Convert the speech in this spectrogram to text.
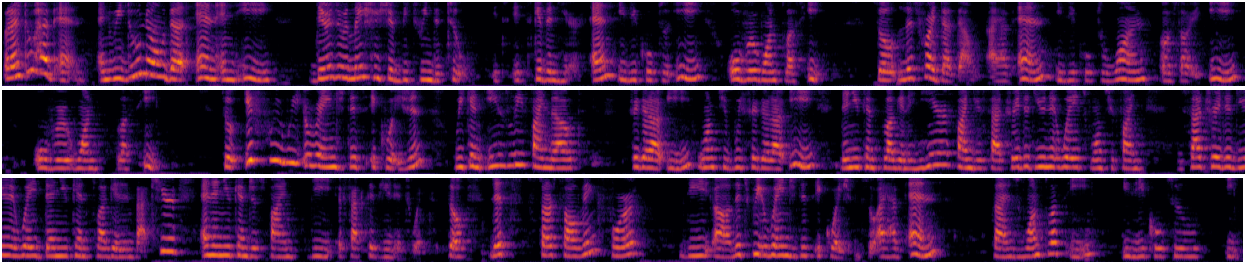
But I do have N. And we do know that N and E, there's a relationship between the two. It's, it's given here. N is equal to E over 1 plus E. So let's write that down. I have N is equal to 1, oh sorry, E over 1 plus E. So if we rearrange this equation, we can easily find out, figure out E. Once you, we figured out E, then you can plug it in here, find your saturated unit weight. Once you find the saturated unit weight, then you can plug it in back here, and then you can just find the effective unit weight. So let's start solving for the, uh, let's rearrange this equation. So I have N times 1 plus E is equal to E.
